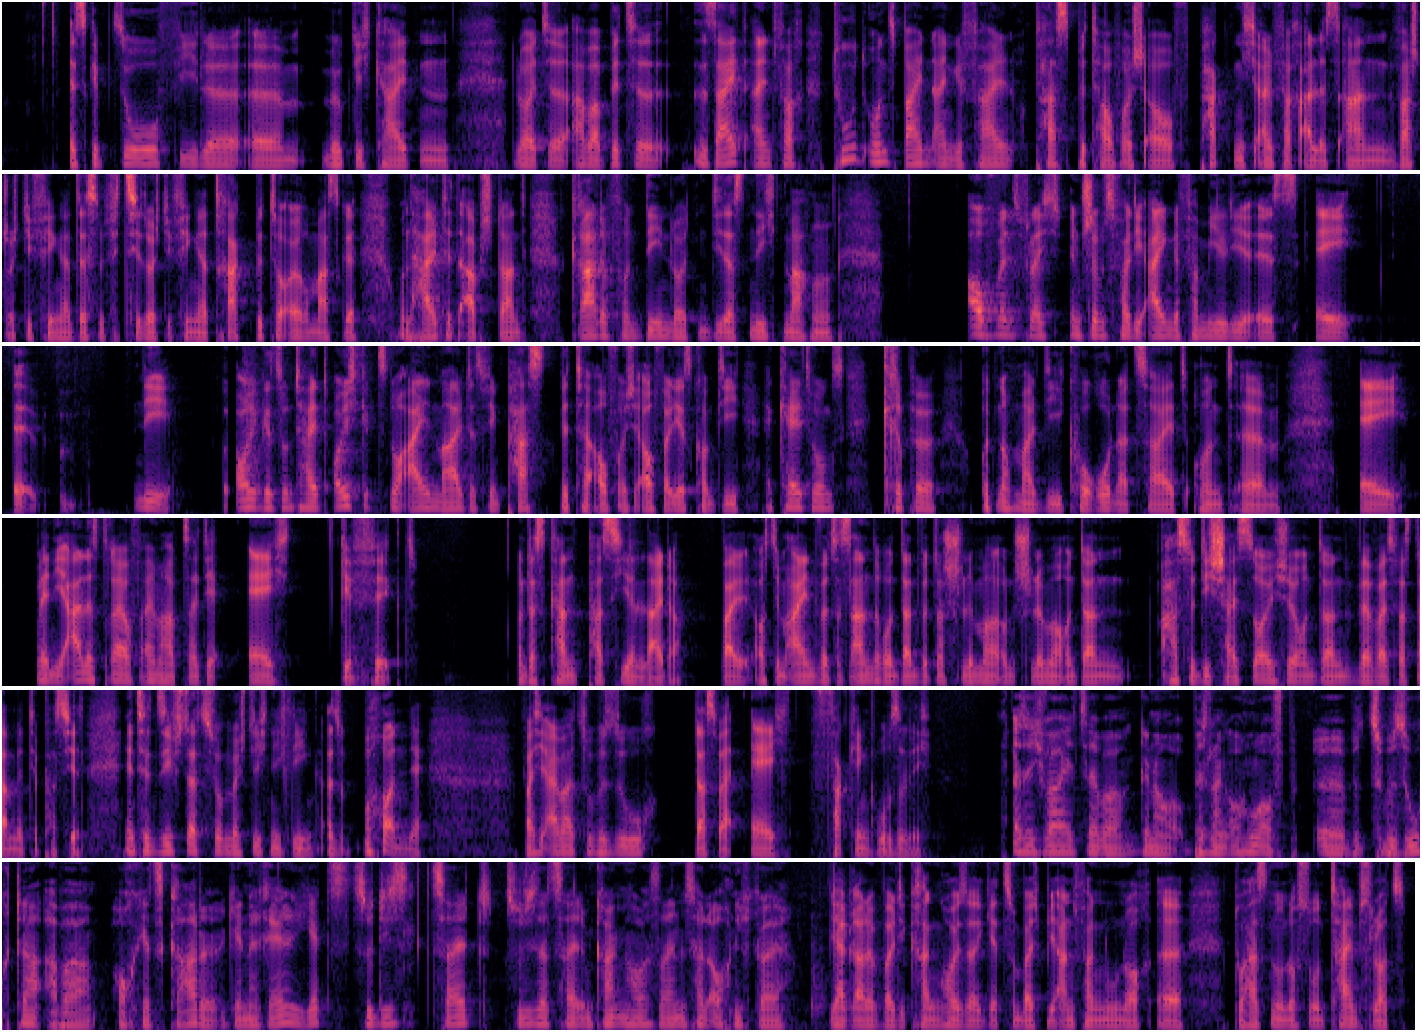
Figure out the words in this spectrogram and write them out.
es gibt so viele ähm, Möglichkeiten, Leute, aber bitte seid einfach, tut uns beiden einen Gefallen, passt bitte auf euch auf, packt nicht einfach alles an, wascht euch die Finger, desinfiziert euch die Finger, tragt bitte eure Maske und haltet Abstand. Gerade von den Leuten, die das nicht machen, auch wenn es vielleicht im schlimmsten Fall die eigene Familie ist, ey, äh, nee, eure Gesundheit, euch gibt es nur einmal, deswegen passt bitte auf euch auf, weil jetzt kommt die Erkältungs-, Grippe und nochmal die Corona-Zeit und ähm, ey, wenn ihr alles drei auf einmal habt, seid ihr echt gefickt. Und das kann passieren leider, weil aus dem einen wird das andere und dann wird das schlimmer und schlimmer und dann hast du die scheiß Seuche und dann wer weiß, was da mit dir passiert. Intensivstation möchte ich nicht liegen. Also, boah, ne. War ich einmal zu Besuch, das war echt fucking gruselig. Also ich war jetzt selber, genau, bislang auch nur auf, äh, zu Besuch da, aber auch jetzt gerade, generell jetzt zu, diesen Zeit, zu dieser Zeit im Krankenhaus sein, ist halt auch nicht geil. Ja, gerade weil die Krankenhäuser jetzt zum Beispiel anfangen nur noch, äh, du hast nur noch so Timeslots.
